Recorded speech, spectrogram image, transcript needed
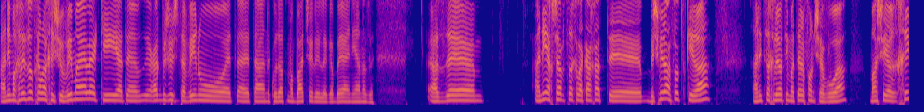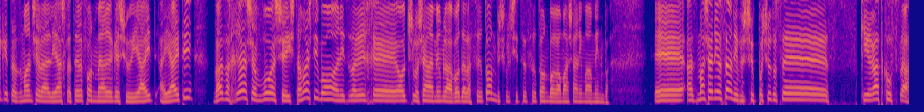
אני מכניס אתכם לחישובים האלה, כי אתם, רק בשביל שתבינו את, את הנקודת מבט שלי לגבי העניין הזה. אז... אה, אני עכשיו צריך לקחת, uh, בשביל לעשות סקירה, אני צריך להיות עם הטלפון שבוע, מה שירחיק את הזמן של העלייה של הטלפון מהרגע שהוא היה, איתי, ואז אחרי השבוע שהשתמשתי בו, אני צריך uh, עוד שלושה ימים לעבוד על הסרטון בשביל שיצא סרטון ברמה שאני מאמין בה. Uh, אז מה שאני עושה, אני פשוט עושה סקירת קופסה.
